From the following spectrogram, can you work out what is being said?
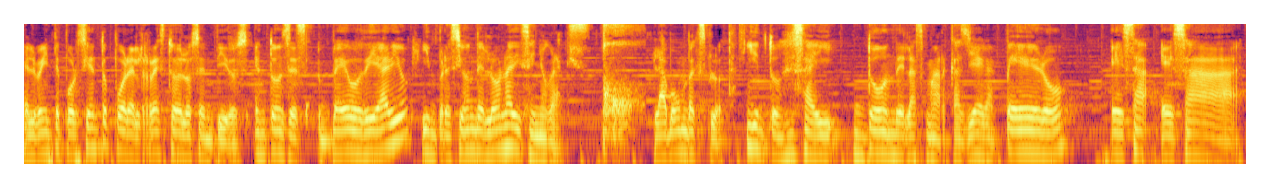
el 20% por el resto de los sentidos. Entonces veo diario impresión de lona diseño gratis. La bomba explota. Y entonces ahí donde las marcas llegan. Pero esa, esa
